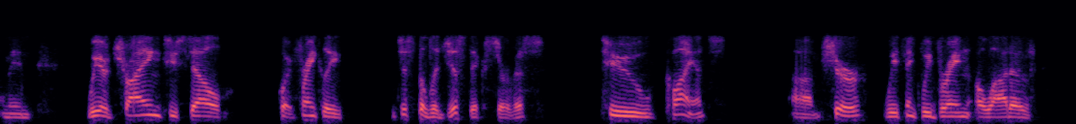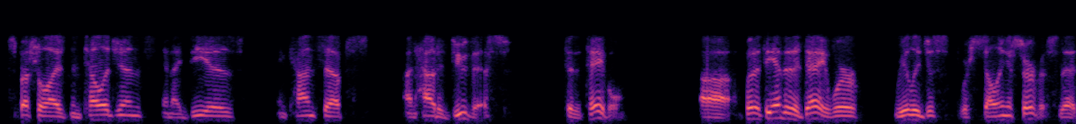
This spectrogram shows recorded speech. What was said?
I mean, we are trying to sell quite frankly, just the logistics service to clients. Um, sure, we think we bring a lot of specialized intelligence and ideas and concepts on how to do this to the table. Uh, but at the end of the day, we're really just we're selling a service that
